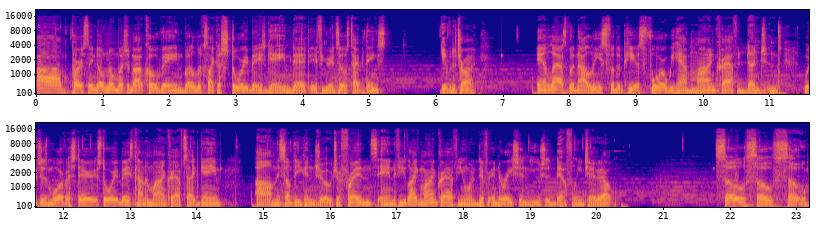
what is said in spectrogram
I personally don't know much about Code Vein, but it looks like a story-based game that if you're into those type of things, give it a try. And last but not least, for the PS4, we have Minecraft Dungeons, which is more of a story-based kind of Minecraft type game. Um, it's something you can enjoy with your friends, and if you like Minecraft, you want a different iteration, you should definitely check it out. So, so, so,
